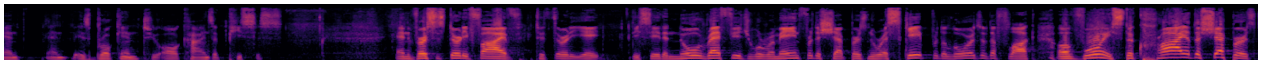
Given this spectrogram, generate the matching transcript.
and and is broken to all kinds of pieces. And verses 35 to 38, they say that no refuge will remain for the shepherds, nor escape for the lords of the flock. A voice, the cry of the shepherds,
